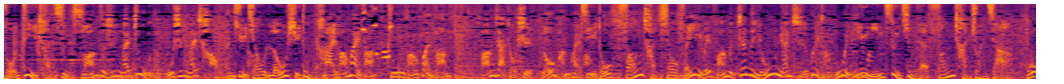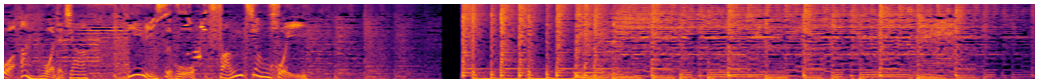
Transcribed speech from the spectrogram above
注地产信息，房子是用来住的，不是用来炒的。聚焦楼市动态，买房卖房，租房换房，房价走势，楼盘快报。解读房产消费。你以为房子真的永远只会涨不会跌与您最近的房产专家，我爱我的家，一零四五房交会。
